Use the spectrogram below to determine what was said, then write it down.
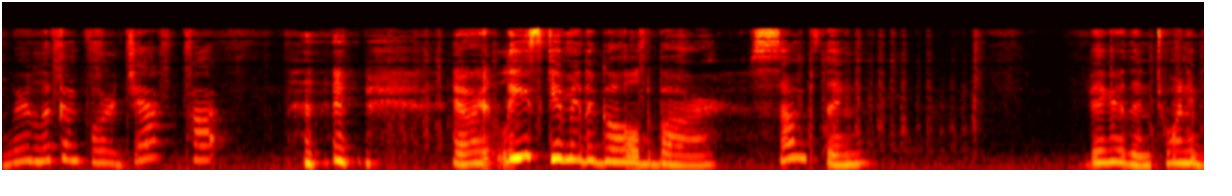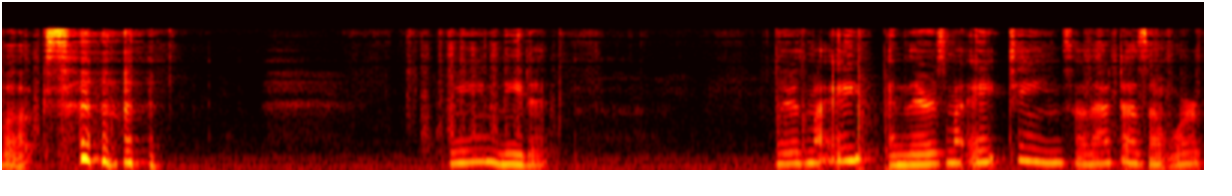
We're looking for a jackpot. or at least give me the gold bar. Something bigger than 20 bucks. we need it. There's my 8 and there's my 18, so that doesn't work.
